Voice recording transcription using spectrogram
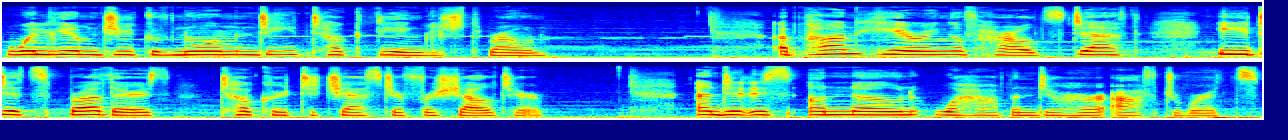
William, Duke of Normandy, took the English throne. Upon hearing of Harold's death, Edith's brothers took her to Chester for shelter, and it is unknown what happened to her afterwards.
